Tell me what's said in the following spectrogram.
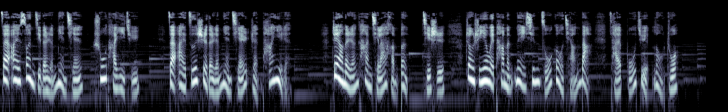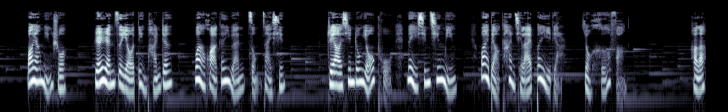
在爱算计的人面前输他一局，在爱滋事的人面前忍他一忍。这样的人看起来很笨，其实正是因为他们内心足够强大，才不惧漏拙。王阳明说：“人人自有定盘针，万化根源总在心。只要心中有谱，内心清明，外表看起来笨一点儿又何妨？”好了，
